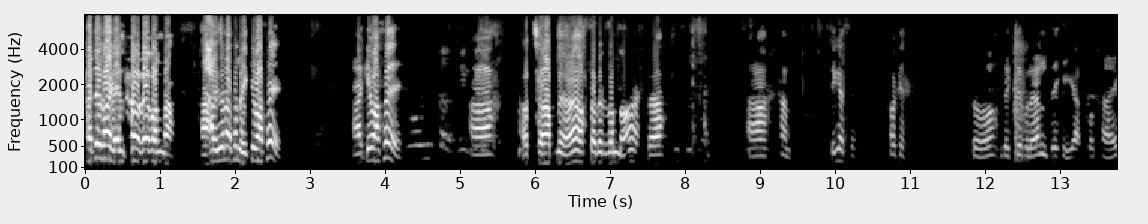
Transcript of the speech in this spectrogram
খাইতে থাকেন ব্যাপার না। আরেকজন আছে নাকি কেউ আছে? কেউ আছে? আচ্ছা আপনি হ্যাঁ, আপনাদের জন্য একটা খান। ঠিক আছে? ওকে। তো দেখতে পেলেন দেখি আর কোথায়।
